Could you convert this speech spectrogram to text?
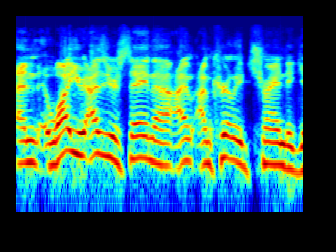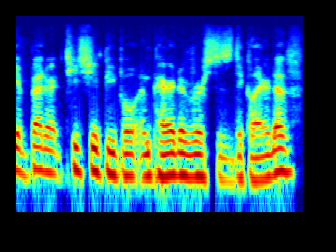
And while you, as you're saying that, I'm, I'm currently trying to get better at teaching people imperative versus declarative.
